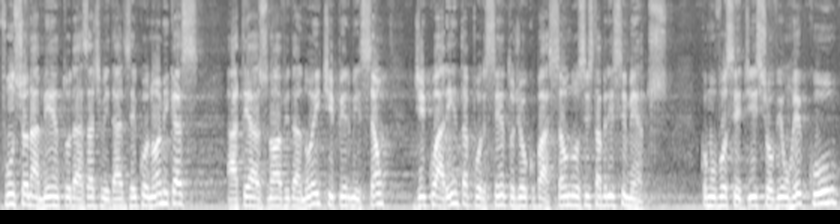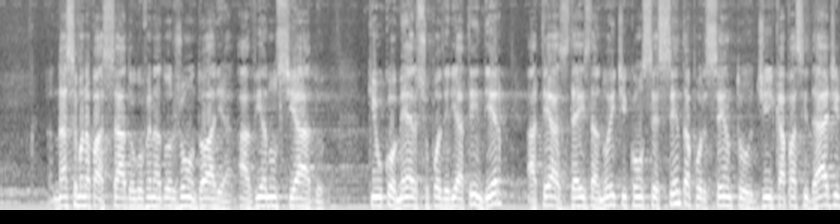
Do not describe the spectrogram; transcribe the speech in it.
Funcionamento das atividades econômicas até as nove da noite e permissão de 40% de ocupação nos estabelecimentos. Como você disse, houve um recuo. Na semana passada, o governador João Dória havia anunciado que o comércio poderia atender até às 10 da noite com 60% de capacidade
